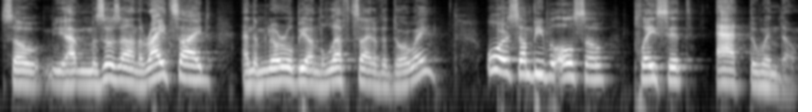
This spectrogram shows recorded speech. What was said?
So you have a mezuzah on the right side and the menorah will be on the left side of the doorway. Or some people also place it at the window.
